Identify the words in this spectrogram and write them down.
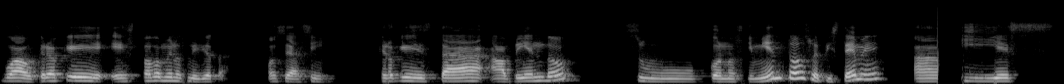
wow, creo que es todo menos un idiota. O sea, sí, creo que está abriendo su conocimiento, su episteme, uh, y es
